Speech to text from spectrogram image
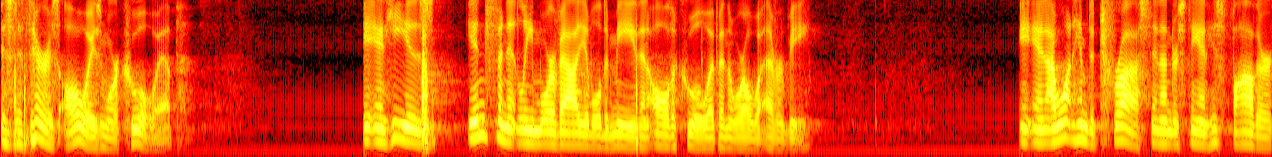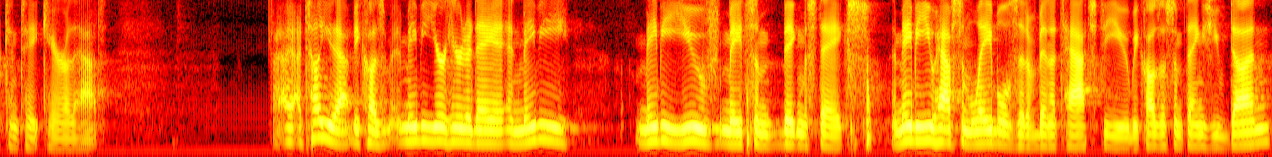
is that there is always more Cool Whip. And he is infinitely more valuable to me than all the Cool Whip in the world will ever be. And I want him to trust and understand his father can take care of that. I, tell you that because maybe you're here today and maybe maybe you've made some big mistakes, and maybe you have some labels that have been attached to you because of some things you've done.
